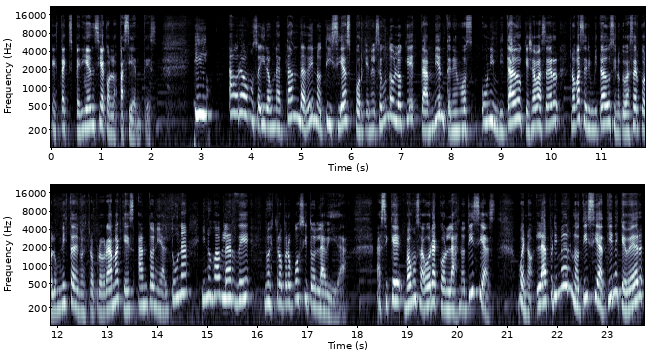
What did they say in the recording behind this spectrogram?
esta experiencia con los pacientes. Y Ahora vamos a ir a una tanda de noticias porque en el segundo bloque también tenemos un invitado que ya va a ser, no va a ser invitado, sino que va a ser columnista de nuestro programa, que es Anthony Altuna, y nos va a hablar de nuestro propósito en la vida. Así que vamos ahora con las noticias. Bueno, la primera noticia tiene que ver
